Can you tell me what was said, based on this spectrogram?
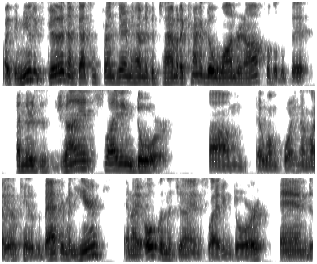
like the music's good, and I've got some friends there, and I'm having a good time, but I kind of go wandering off a little bit. And there's this giant sliding door um, at one point. And I'm like, okay, there's a bathroom in here. And I open the giant sliding door, and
